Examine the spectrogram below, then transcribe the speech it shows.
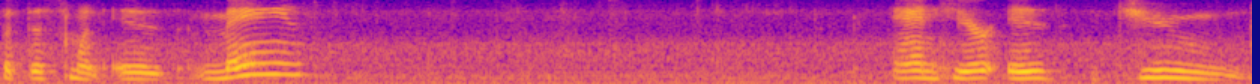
But this one is May's. And here is June's.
